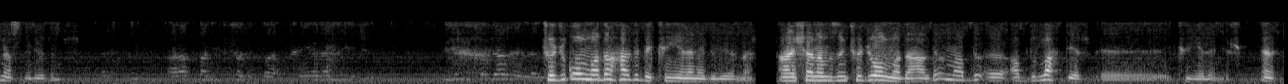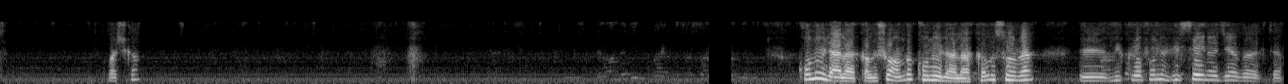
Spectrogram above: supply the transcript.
Nasıl biliyordunuz? Çocuk olmadığı halde de künyelenebiliyorlar. Ayşe anamızın çocuğu olmadığı halde ama e, Abdullah diye künyeleniyor. Evet. Başka? Devam edeyim mi? Belki fırsat Konuyla alakalı şu anda konuyla alakalı sonra e, mikrofonu Hüseyin Hoca'ya bırakacağım.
